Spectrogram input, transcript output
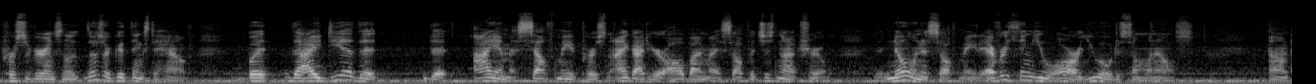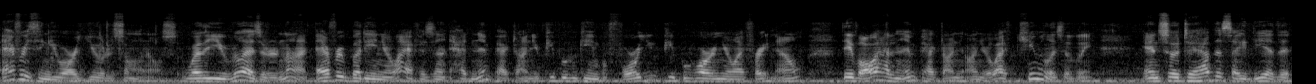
perseverance and those are good things to have. But the idea that that I am a self-made person, I got here all by myself, it's just not true. That no one is self-made. Everything you are, you owe to someone else um, everything you are you owe to someone else. Whether you realize it or not, everybody in your life has had an impact on you. People who came before you, people who are in your life right now, they've all had an impact on, on your life cumulatively. And so to have this idea that,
